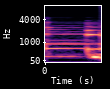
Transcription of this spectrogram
Hello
